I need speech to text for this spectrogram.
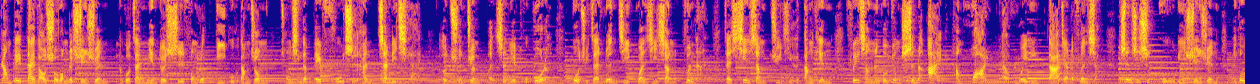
让被带倒守望的轩轩能够在面对侍奉的低谷当中，重新的被扶持和站立起来。而纯卷本身也突破了过去在人际关系上的困难，在线上聚集的当天，非常能够用神的爱和话语来回应大家的分享，甚至是鼓励轩轩能够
